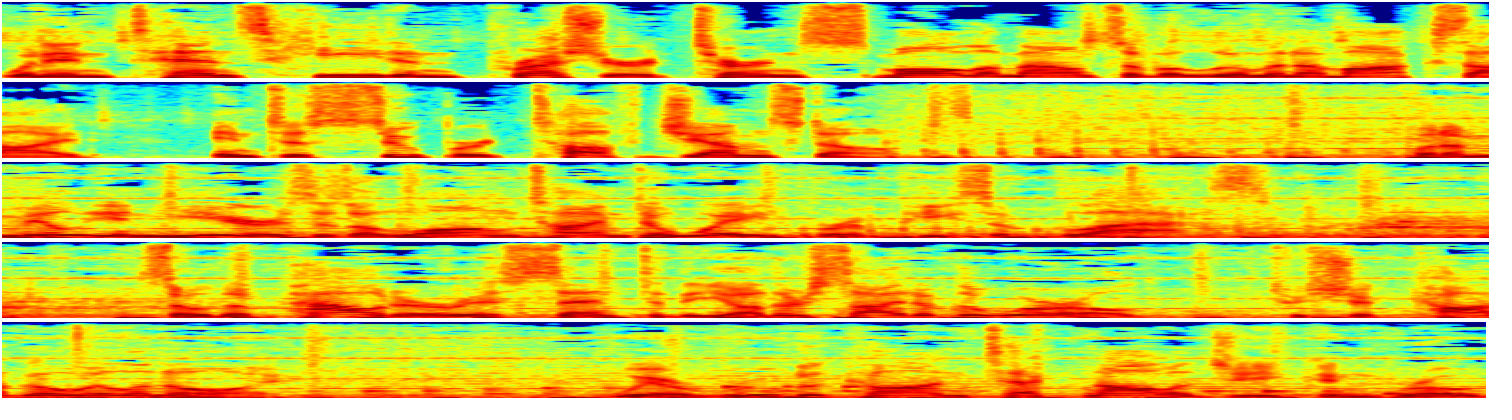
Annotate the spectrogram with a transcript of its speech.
when intense heat and pressure turned small amounts of aluminum oxide into super tough gemstones. But a million years is a long time to wait for a piece of glass. So the powder is sent to the other side of the world, to Chicago, Illinois, where Rubicon technology can grow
